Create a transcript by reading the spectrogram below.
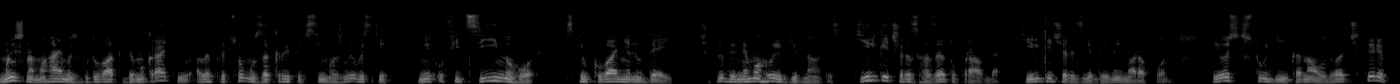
Ми ж намагаємось будувати демократію, але при цьому закрити всі можливості неофіційного спілкування людей, щоб люди не могли об'єднатись тільки через газету Правда, тільки через єдиний марафон. І ось в студії каналу 24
